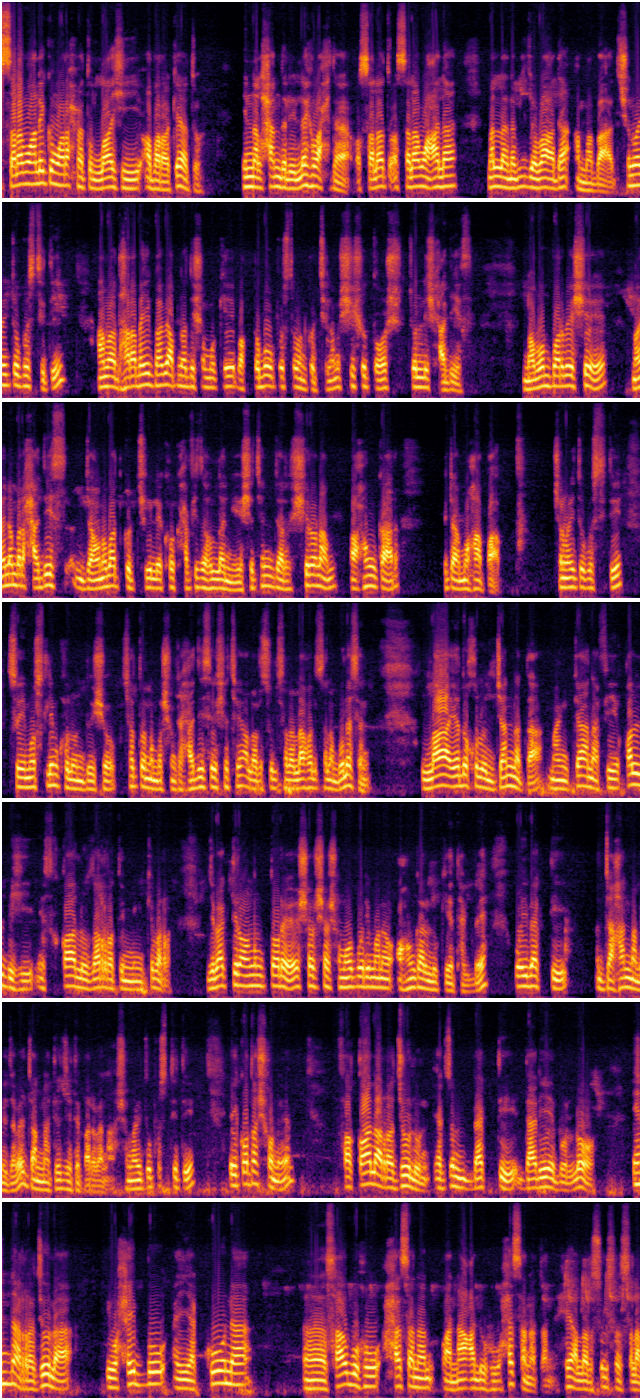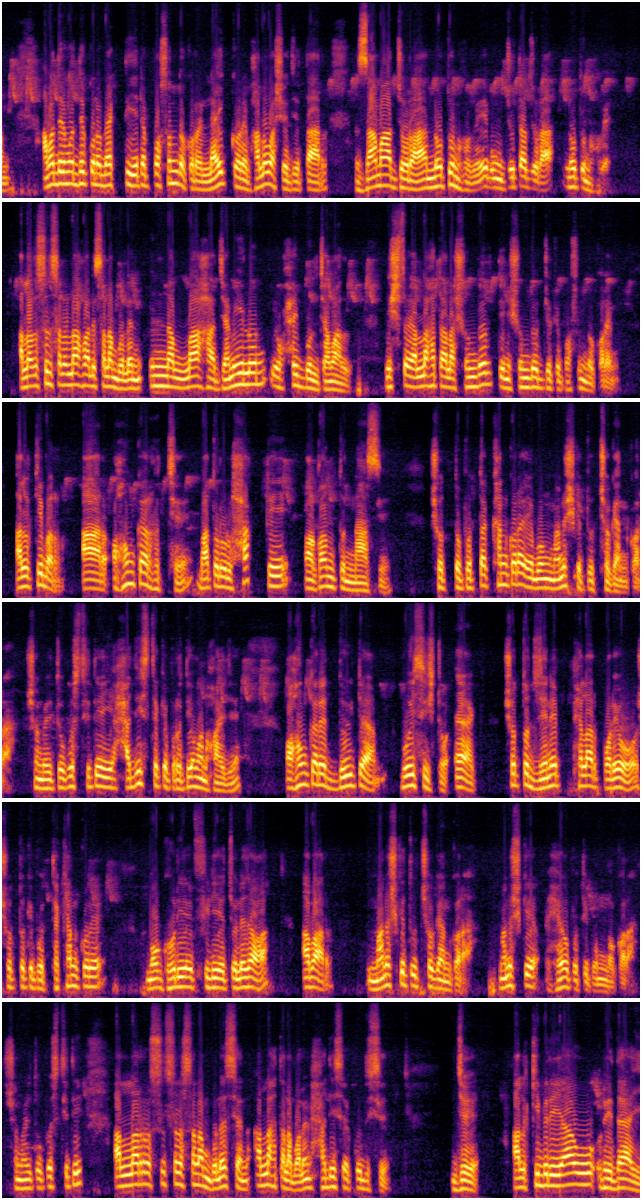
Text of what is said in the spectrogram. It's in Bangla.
আসসালামু আলাইকুম ওরহমতুল্লাহি আবরাকাত ইন্নাল হামদুলিল্লাহ ওয়াহদা ওসালাত আসসালামু আলা মাল্লা নবী জবাদা আম্মাবাদ সম্মানিত উপস্থিতি, আমরা ধারাবাহিকভাবে আপনাদের সম্মুখে বক্তব্য উপস্থাপন করছিলাম শিশু তোষ চল্লিশ হাদিস। নবম পর্বে এসে নয় নম্বর হাদিস যা অনুবাদ করছি, লেখক হাফিজাহুল্লাহ নিয়ে এসেছেন, যার শিরোনাম অহংকার, এটা মহাপাপ। সম্মানিত উপস্থিতি সই মুসলিম খুলুন দুইশো সত্তর নম্বর সংখ্যা হাদিসে এসেছে, আল্লাহ রসুল সাল্লাহ সাল্লাম বলেছেন লা কিবার। যে ব্যক্তির অন্তরে সরষা সম পরিমাণে অহংকার লুকিয়ে থাকবে, ওই ব্যক্তি জাহান নামে যাবে, জান্নাতে যেতে পারবে না। সম্মানিত উপস্থিতি, এই কথা শুনে ফকাল আর রাজুলুন, একজন ব্যক্তি দাঁড়িয়ে বলল, ইন্না রাজুলা ইউহিব্বু আইয়াকুনা সাউবুহু হাসানান ওয়া নাআলুহু হাসানাতান। হে আল্লাহ রাসূল ওয়াসাল্লাম, আমাদের মধ্যে কোনো ব্যক্তি এটা পছন্দ করে, লাইক করে, ভালোবাসে যে তার জামা জোড়া নতুন হবে এবং জুতা জোড়া নতুন হবে। আল্লাহ রসুল সাল্লাহ আলি সাল্লাম বলেন, ইন্নাল্লাহ জামিলুন ইউহিব্বুল জামাল। নিশ্চয় আল্লাহ তাআলা সুন্দর, তিনি সৌন্দর্যকে পছন্দ করেন। আল কিবার আর অহংকার হচ্ছে বাতরুল হাক্কি অগন্তুন নাসি। সত্য প্রত্যাখ্যান করা এবং মানুষকে তুচ্ছ জ্ঞান করা। সম্মিলিত উপস্থিতি, এই হাদিস থেকে প্রতীয়মান হয় যে, অহংকারের দুইটা বৈশিষ্ট্য। এক, সত্য জেনে ফেলার পরেও সত্যকে প্রত্যাখ্যান করে মুখ ঘুরিয়ে ফিরিয়ে চলে যাওয়া। আবার, মানুষকে তুচ্ছ জ্ঞান করা, মানুষকে হেয় প্রতিপন্ন করা। সম্মানিত উপস্থিতি আল্লাহ রসুল্লাহ সাল্লাম বলেছেন, আল্লাহ তালা বলেন হাদিসে কুদিসে যে, আল কিবরিয়াউ হৃদয়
